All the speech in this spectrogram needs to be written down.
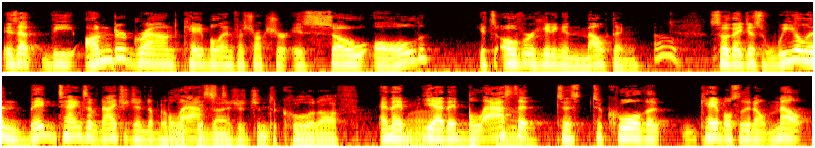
is that the underground cable infrastructure is so old, it's overheating and melting. Oh. So they just wheel in big tanks of nitrogen to Of blast liquid nitrogen to cool it off. and they Wow. yeah they blast hmm. it to to cool the cable so they don't melt.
